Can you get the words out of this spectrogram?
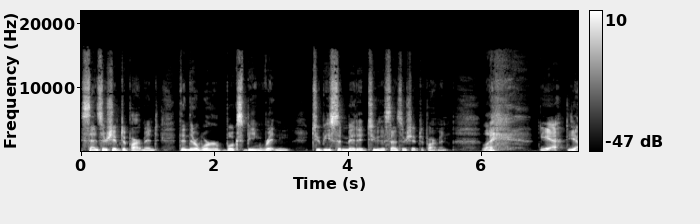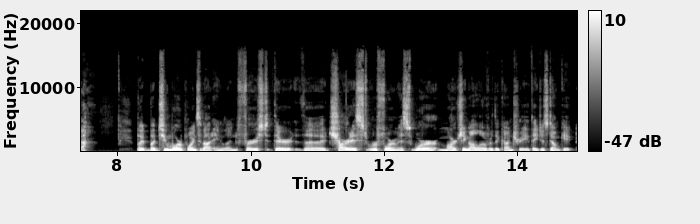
censorship department than there were books being written to be submitted to the censorship department. Like, Yeah. yeah. But but two more points about England. First, they're, the Chartist reformists were marching all over the country. They just don't get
